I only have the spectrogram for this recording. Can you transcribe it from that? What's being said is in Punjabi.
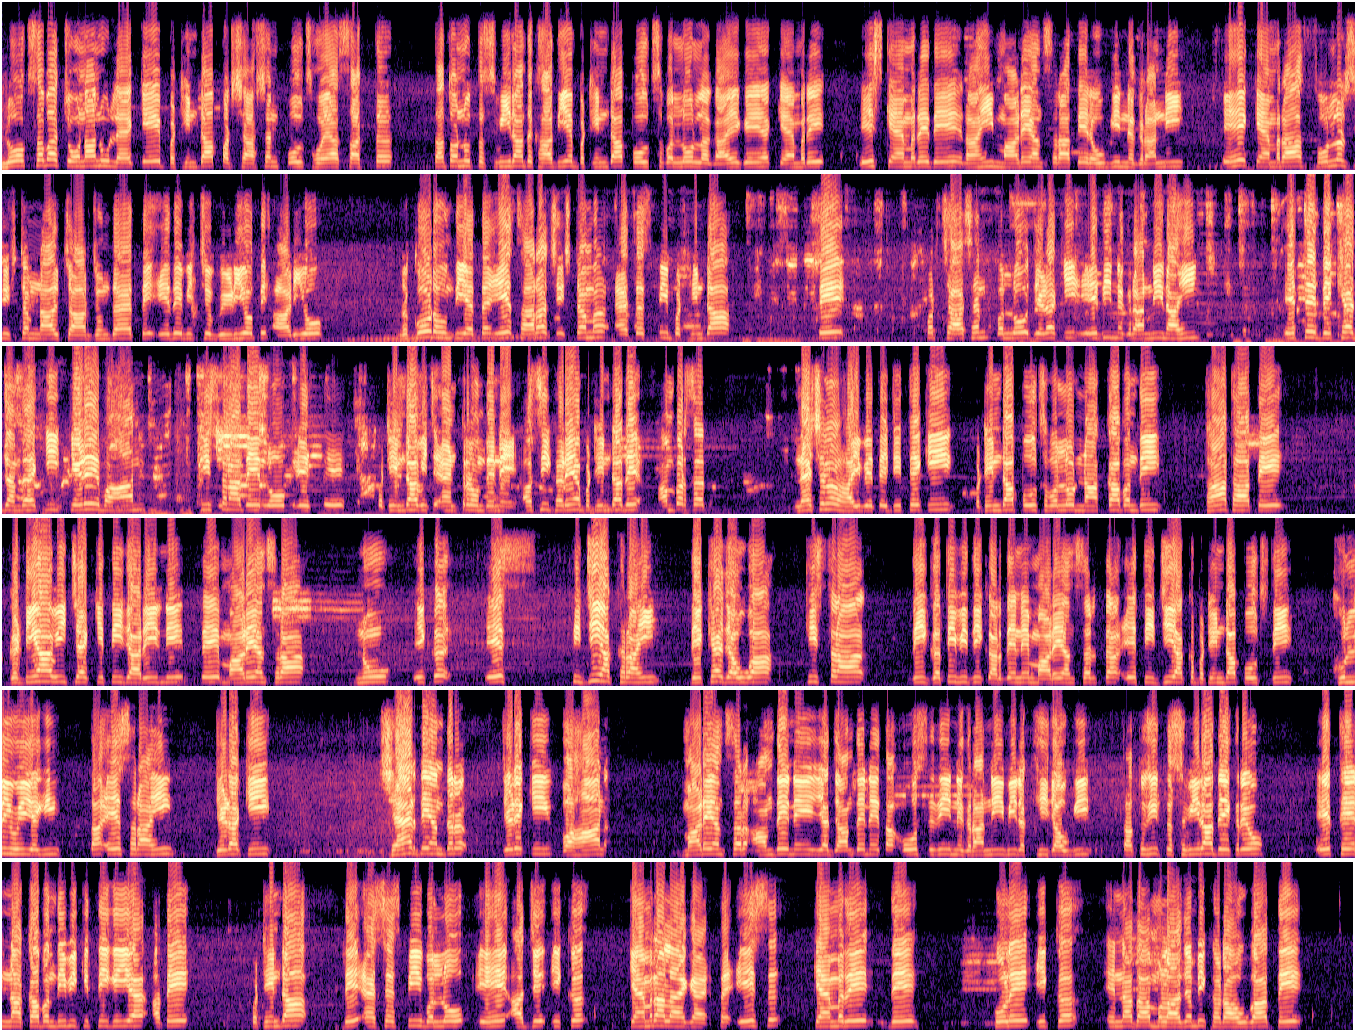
ਲੋਕ ਸਭਾ ਚੋਣਾਂ ਨੂੰ ਲੈ ਕੇ ਬਠਿੰਡਾ ਪ੍ਰਸ਼ਾਸਨ ਪੁਲਿਸ ਹੋਇਆ ਸਖਤ। ਤਾਂ ਤੁਹਾਨੂੰ ਤਸਵੀਰਾਂ ਦਿਖਾ ਦਈਏ। ਬਠਿੰਡਾ ਪੁਲਿਸ ਵੱਲੋਂ ਲਗਾਏ ਗਏ ਹੈ ਕੈਮਰੇ। ਇਸ ਕੈਮਰੇ ਦੇ ਰਾਹੀਂ ਮਾੜੇ ਅਨਸਰਾਂ ਤੇ ਰਹੂਗੀ ਨਿਗਰਾਨੀ। ਇਹ ਕੈਮਰਾ ਸੋਲਰ ਸਿਸਟਮ ਨਾਲ ਚਾਰਜ ਹੁੰਦਾ ਹੈ ਤੇ ਇਹਦੇ ਵਿੱਚ ਵੀਡੀਓ ਤੇ ਆਡੀਓ ਰਿਕਾਰਡ ਹੁੰਦੀ ਹੈ। ਤਾਂ ਇਹ ਸਾਰਾ ਸਿਸਟਮ ਐਸਐਸਪੀ ਬਠਿੰਡਾ ਤੇ ਪ੍ਰਸ਼ਾਸਨ ਵੱਲੋਂ ਜਿਹੜਾ ਕਿ ਇਹਦੀ ਨਿਗਰਾਨੀ ਰਾਹੀਂ ਇੱਥੇ ਦੇਖਿਆ ਜਾਂਦਾ ਹੈ ਕਿ ਕਿਹੜੇ ਵਾਹਨ, ਕਿਸ ਤਰ੍ਹਾਂ ਦੇ ਲੋਕ ਇੱਥੇ ਬਠਿੰਡਾ ਵਿੱਚ ਐਂਟਰ ਹੁੰਦੇ ਨੇ। ਅਸੀਂ ਖੜੇ ਹਾਂ ਬਠਿੰਡਾ ਦੇ ਅੰਮ੍ਰਿਤਸਰ ਨੈਸ਼ਨਲ ਹਾਈਵੇ ਤੇ, ਜਿੱਥੇ ਕਿ ਬਠਿੰਡਾ ਪੁਲਿਸ ਵੱਲੋਂ ਨਾਕਾਬੰਦੀ ਥਾਂ ਥਾਂ ਤੇ ਗੱਡੀਆਂ ਵੀ ਚੈੱਕ ਕੀਤੀ ਜਾ ਰਹੀ ਨੇ ਤੇ ਮਾੜੇ ਅਨਸਰਾਂ ਨੂੰ ਇੱਕ ਇਸ ਤੀਜੀ ਅੱਖ ਰਾਹੀਂ ਦੇਖਿਆ ਜਾਊਗਾ ਕਿਸ ਤਰ੍ਹਾਂ ਦੀ ਗਤੀਵਿਧੀ ਕਰਦੇ ਨੇ ਮਾੜੇ ਅਨਸਰ। ਤਾਂ ਇਹ ਤੀਜੀ ਅੱਖ ਬਠਿੰਡਾ ਪੁਲਿਸ ਦੀ ਖੁੱਲੀ ਹੋਈ ਹੈਗੀ। ਤਾਂ ਇਸ ਰਾਹੀਂ ਜਿਹੜਾ ਕਿ ਸ਼ਹਿਰ ਦੇ ਅੰਦਰ ਜਿਹੜੇ ਕਿ ਵਾਹਨ ਮਾੜੇ ਅਨਸਰ ਆਉਂਦੇ ਨੇ ਜਾਂ ਜਾਂਦੇ ਨੇ ਤਾਂ ਉਸ ਦੀ ਨਿਗਰਾਨੀ ਵੀ ਰੱਖੀ ਜਾਊਗੀ। ਤਾਂ ਤੁਸੀਂ ਤਸਵੀਰਾਂ ਦੇਖ ਰਹੇ ਹੋ। ਇੱਥੇ ਨਾਕਾਬੰਦੀ ਵੀ ਕੀਤੀ ਗਈ ਹੈ ਅਤੇ ਬਠਿੰਡਾ ਦੇ ਐਸਐਸਪੀ ਵੱਲੋਂ ਇਹ ਅੱਜ ਇੱਕ ਕੈਮਰਾ ਲਾਇਆ ਗਿਆ ਤਾਂ ਇਸ ਕੈਮਰੇ ਦੇ ਕੋਲੇ ਇੱਕ ਇਹਨਾਂ ਦਾ ਮੁਲਾਜ਼ਮ ਵੀ ਖੜਾ ਹੋਊਗਾ ਤੇ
